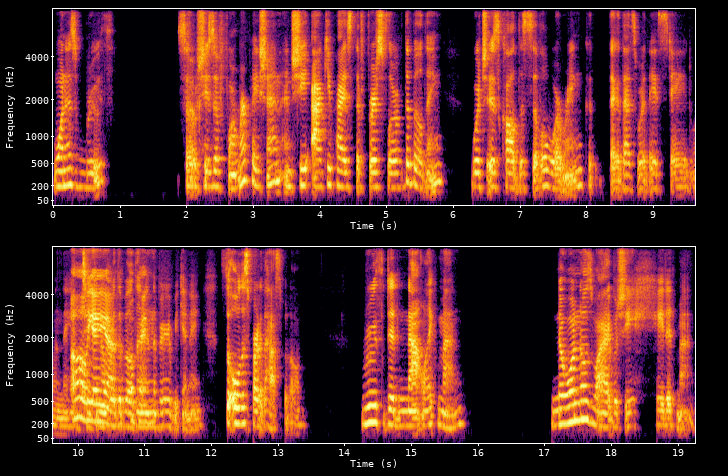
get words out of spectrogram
One is Ruth. So Okay. she's a former patient and she occupies the first floor of the building, which is called the Civil War Wing. That's where they stayed when they had Oh, yeah, yeah. over the building Okay. in the very beginning. It's the oldest part of the hospital. Ruth did not like men. No one knows why, but she hated men.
